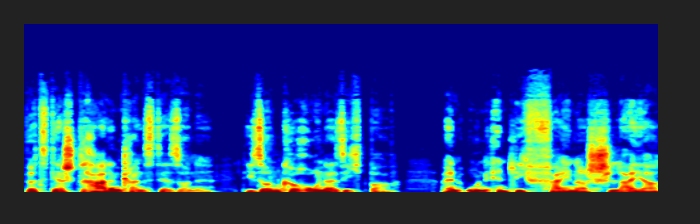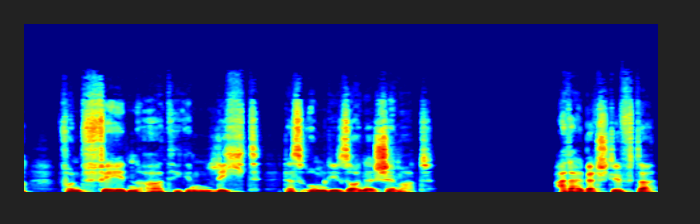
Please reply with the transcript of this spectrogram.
wird der Strahlenkranz der Sonne, die Sonnenkorona sichtbar, ein unendlich feiner Schleier von fädenartigem Licht, das um die Sonne schimmert. Adalbert Stifter,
